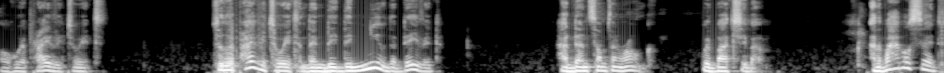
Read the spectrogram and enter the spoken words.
or who were privy to it. So they were privy to it, and then they, they knew that David had done something wrong with Bathsheba. And the Bible said,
